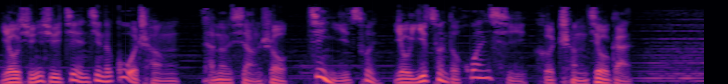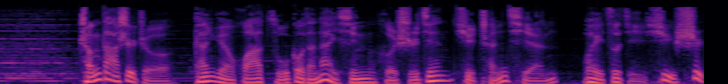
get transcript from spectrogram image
有循序渐进的过程，才能享受进一寸有一寸的欢喜和成就感。成大事者甘愿花足够的耐心和时间去沉潜，为自己蓄势，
